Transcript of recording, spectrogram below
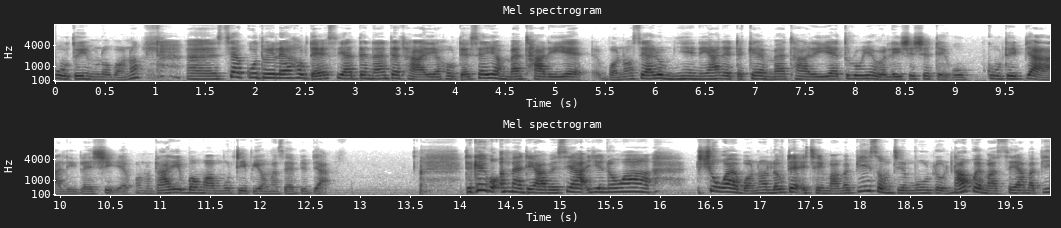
ကိုသွေးမလို့ပေါ့နော်အဲဆရာကိုသွေးလည်းဟုတ်တယ်ဆရာတင်တန်းတက်ထားရဟုတ်တယ်ဆရာရမန်တာတွေရဲ့ပေါ့နော်ဆရာတို့မြင်နေရတဲ့တကယ်မန်တာတွေရဲ့သူတို့ရဲ့ relationship တွေကိုကိုသွေးပြတာလေးလည်းရှိတယ်ပေါ့နော်ဒါတွေအပေါ်မှာမူတည်ပြီးတော့မှဆရာပြပြတကယ်ကိုအမှန်တရားပဲဆရာအရင်တော့က ရှိုးရပေါ့နော်လှုပ်တဲ့အချိန်မှာမပြေဆုံးခြင်းမှုလို့နောက်ွယ်မှာဆရာမပြေ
